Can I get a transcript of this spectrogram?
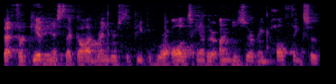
that forgiveness that God renders to people who are altogether undeserving. Paul thinks of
